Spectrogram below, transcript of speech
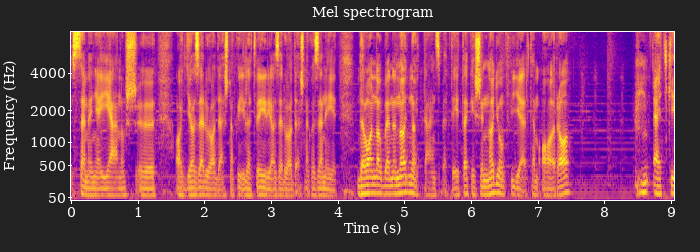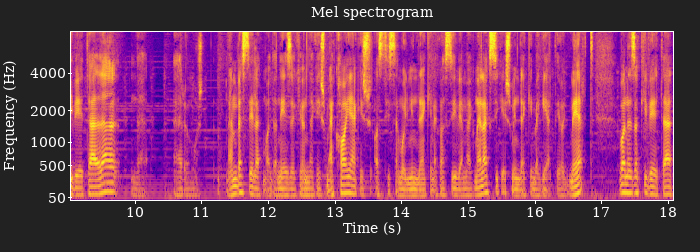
Szemenyei János adja az előadásnak, illetve írja az előadásnak a zenéjét. De vannak benne nagy-nagy táncbetétek, és én nagyon figyeltem arra, egy kivétellel, de erről most nem beszélek, majd a nézők jönnek és meghallják, és azt hiszem, hogy mindenkinek a szíve megmelegszik, és mindenki megérti, hogy miért van ez a kivétel,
